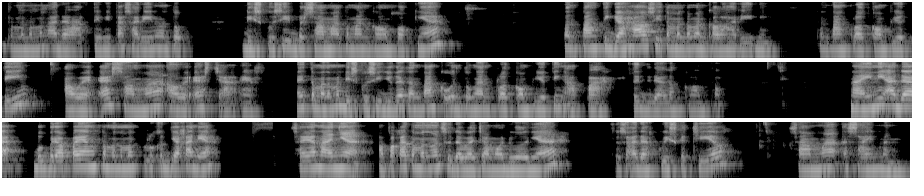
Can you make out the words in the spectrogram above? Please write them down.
Teman-teman ada aktivitas hari ini untuk diskusi bersama teman kelompoknya. Tentang tiga hal sih teman-teman kalau hari ini. Tentang cloud computing, AWS, sama AWS CAF. Ini teman-teman diskusi juga tentang keuntungan cloud computing apa itu di dalam kelompok. Nah ini ada beberapa yang teman-teman perlu kerjakan ya. Saya nanya, apakah teman-teman sudah baca modulnya? Terus ada quiz kecil sama assignment.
